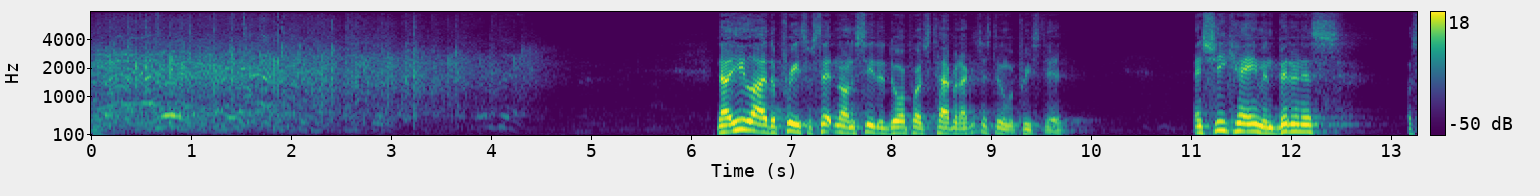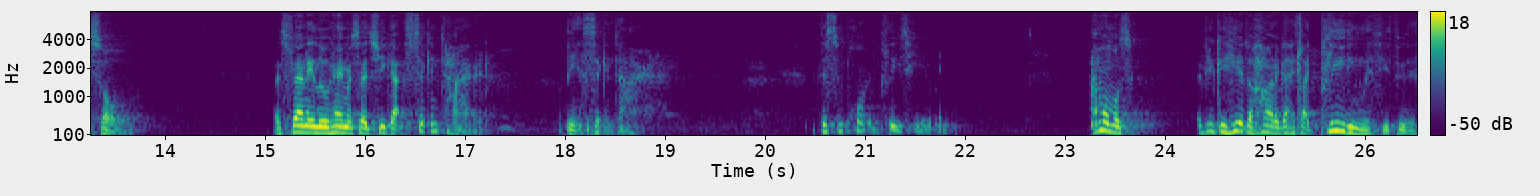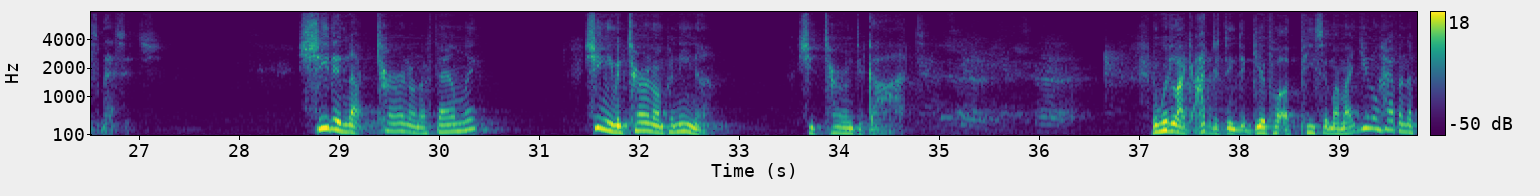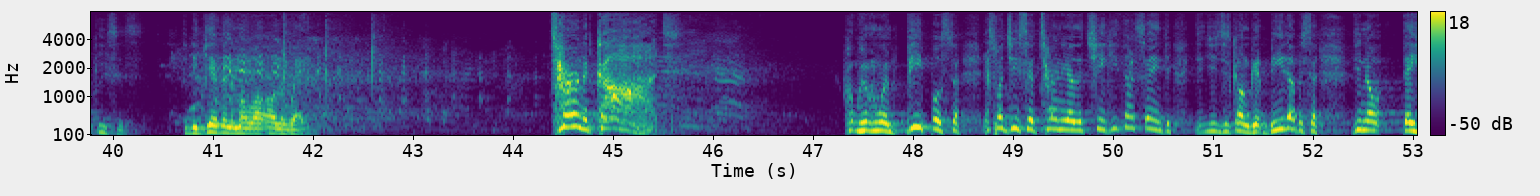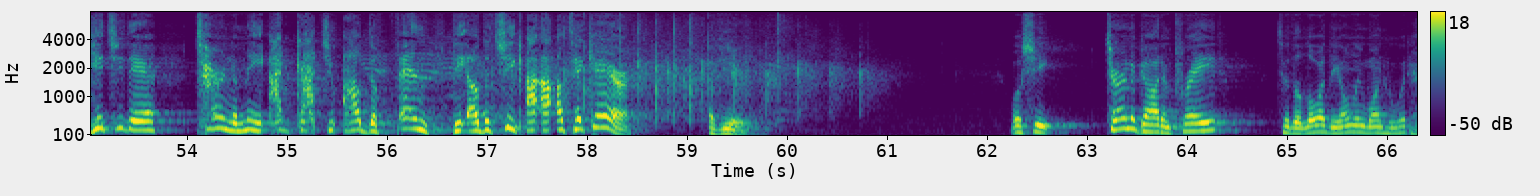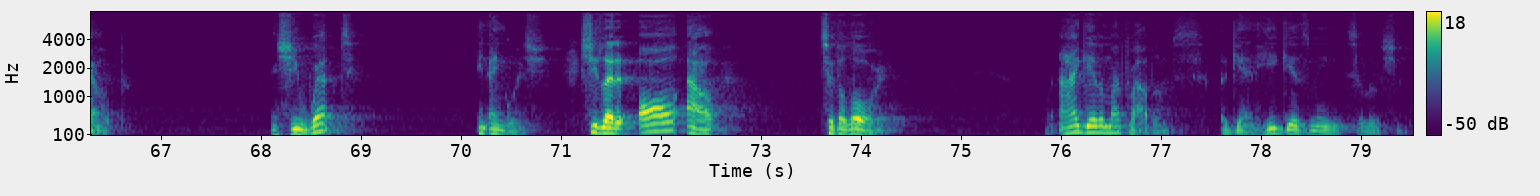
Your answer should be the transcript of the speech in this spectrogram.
Now, Eli the priest was sitting on the seat of the doorpost of the tabernacle, just doing what priests did. And she came in bitterness of soul. As Fannie Lou Hamer said, she got sick and tired of being sick and tired. But this is important. Please hear me. I'm almost, if you could hear the heart of God, he's like pleading with you through this message. She did not turn on her family. She didn't even turn on Peninnah. She turned to God. And we're like, I just need to give her a piece of my mind. You don't have enough pieces to be giving them all, all the way. Turn to God. When, when people start, that's what Jesus said, turn the other cheek. He's not saying you're just going to get beat up. He said, you know, they hit you there, turn to me. I got you. I'll defend the other cheek. I, will take care of you. Well, she turned to God and prayed to the Lord, the only one who would help. And she wept in anguish. She let it all out to the Lord. When I give him my problems, again, he gives me solutions.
